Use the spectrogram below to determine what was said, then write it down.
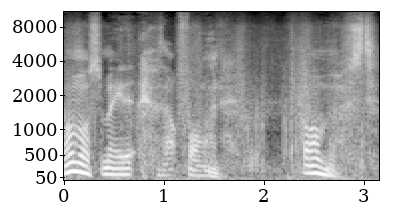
almost made it without falling. Almost.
